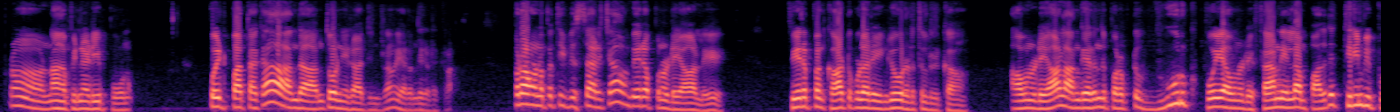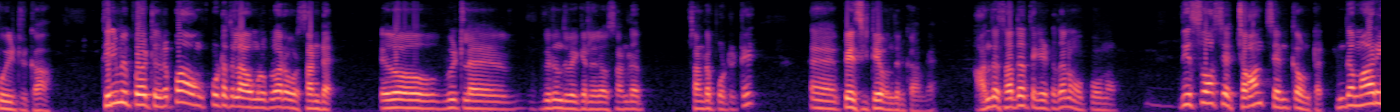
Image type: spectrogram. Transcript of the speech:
அப்புறம் நாங்கள் பின்னாடியே போனோம். போயிட்டு பார்த்தாக்கா அந்த அந்தோணி ராஜன்றவன் இறந்து கிடக்குறான். அப்புறம் அவனை பற்றி விசாரித்தா அவன் வீரப்பனுடைய ஆள். வீரப்பன் காட்டுக்குள்ளார எங்கேயோ ஒரு இடத்துல இருக்கான். அவனுடைய ஆள் அங்கேருந்து புறப்பட்டு ஊருக்கு போய் அவனுடைய எல்லாம் பார்த்துட்டு திரும்பி போயிட்டு இருக்கான். திரும்பி போயிட்டு இருக்கிறப்ப அவங்க கூட்டத்தில் அவங்களுக்குள்ளார ஒரு சண்டை. ஏதோ வீட்டில் விருந்து வைக்கிற ஏதோ சண்டை சண்டை போட்டுட்டு பேசிக்கிட்டே வந்திருக்காங்க. அந்த சத்தத்தை கேட்டு தான் நம்ம போனோம். This was a chance encounter இந்த மாதிரி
